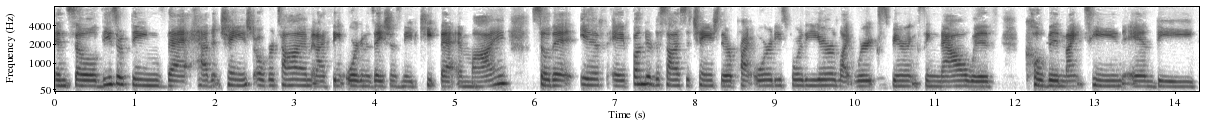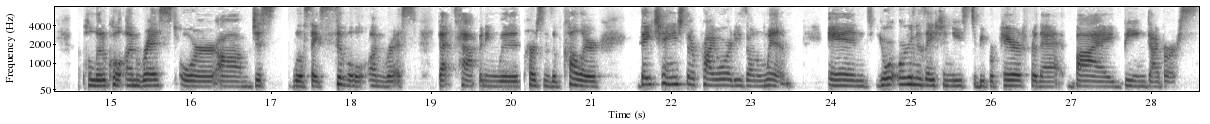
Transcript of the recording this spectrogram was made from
And so these are things that haven't changed over time. And I think organizations need to keep that in mind so that if a funder decides to change their priorities for the year, like we're experiencing now with COVID 19 and the political unrest or um, just we'll say civil unrest that's happening with persons of color, they change their priorities on a whim. And your organization needs to be prepared for that by being diverse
